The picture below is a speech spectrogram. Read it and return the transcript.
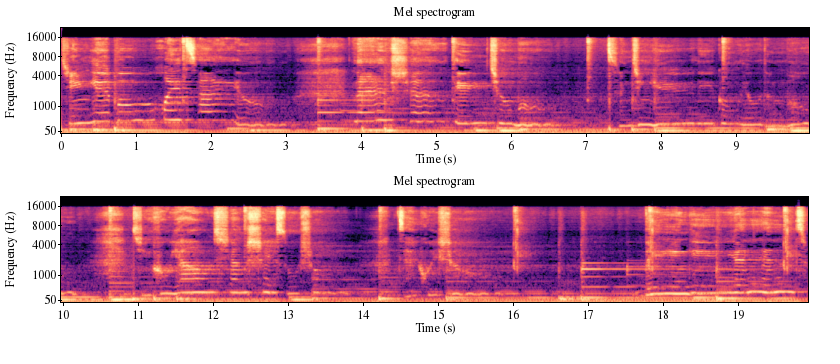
今夜不会再有难舍的旧梦。曾经与你共有的梦，今后要向谁诉说？再回首，背影已远走。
